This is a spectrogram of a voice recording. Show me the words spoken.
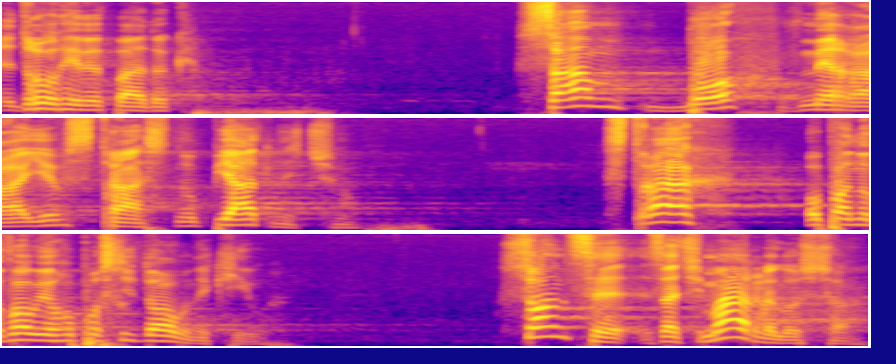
Другий випадок. Сам Бог вмирає в Страсну п'ятницю. Страх опанував його послідовників. Сонце затьмарилося.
